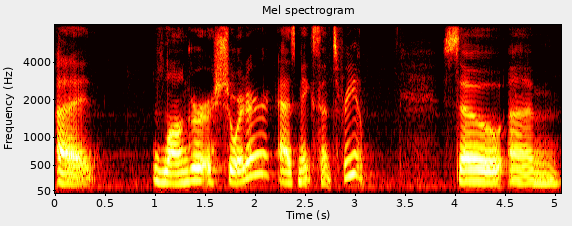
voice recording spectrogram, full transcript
uh, longer or shorter as makes sense for you. So um,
